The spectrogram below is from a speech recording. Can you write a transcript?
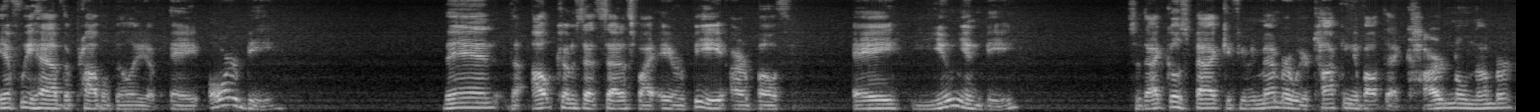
If we have the probability of A or B, then the outcomes that satisfy A or B are both a union B. So that goes back, if you remember, we were talking about that cardinal number.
